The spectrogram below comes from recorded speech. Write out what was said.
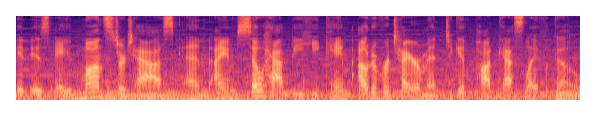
It is a monster task, and I am so happy he came out of retirement to give podcast life a go.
